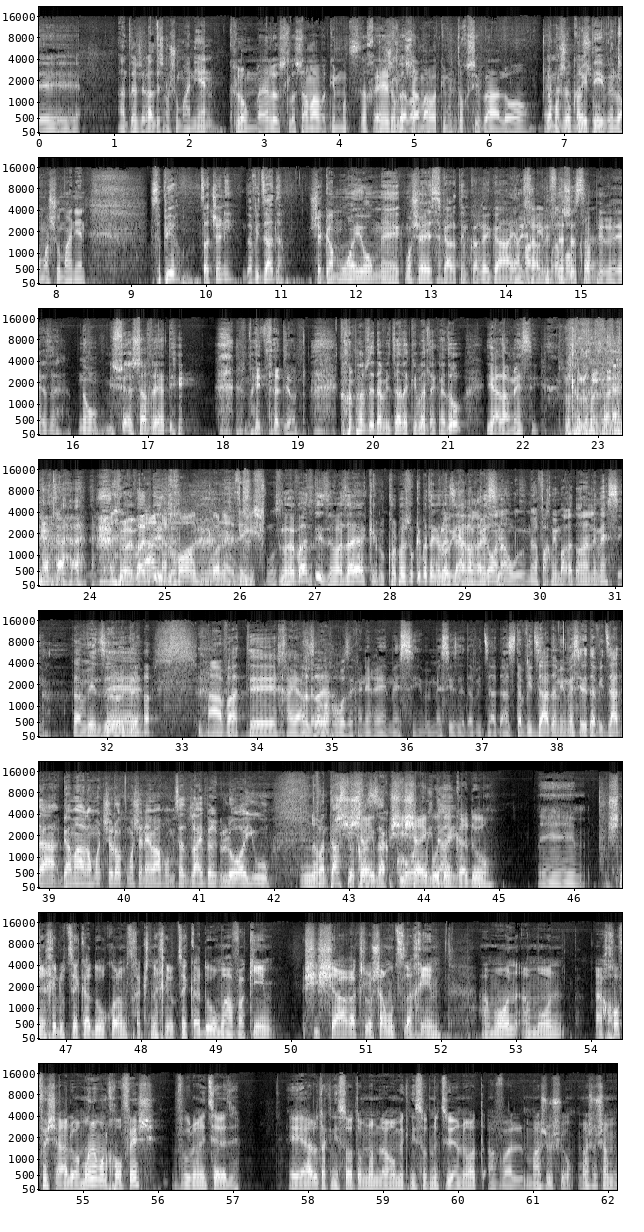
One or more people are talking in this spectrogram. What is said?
אה, אנטרה ג'רלדש, משהו מעניין. כלום, היה לו שלושה מאבקים מוצלחים, שום שלושה. מאבקים מתוך שבעה, לא... לא משהו קריטי ולא משהו מעניין. ספיר, צד שני, דוד זאדה, שגם הוא היום, אה, כמו שהזכרתם כרגע, היה אני מרים חייב לפני רחוק. שספיר אה, זה. נו. מישהו ישב לידי באיצטדיון. כל פעם שדוד זאדה קיבל את הכדור, יאללה מסי. לא לא הבנתי את זה. לא אה, הבנתי את זה. נכון, בוא'נה, איזה איש מוזר. לא הבנתי את זה, מה זה היה? כאילו, כל פעם שהוא קיבל את הכדור, לא, זה יאללה מרדונה, מסי. הוא הפך ממרדונה למסי. אתה מבין? לא זה... יודע. אהבת אה, חייו של. הבחור הזה כנראה מסי, ומסי זה דוד זאדה. אז דוד זאדה, ממסי לדוד זאדה, גם הרמות שלו, כמו שנאמר פה מצד בלייברג, לא היו לא, פנטסטיות, חזקות שישה עיבודי מדי. כדור, שני חילוצי כדור, כל המשחק שני חילוצי כדור, מאבקים, שישה, רק שלושה מוצלחים, המון המון, החופש היה לו המון המון חופש, והוא לא ניצל את זה. אה, היה לו את הכניסות אמנם לעומק, כניסות מצוינות, אבל משהו שהוא, משהו שם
